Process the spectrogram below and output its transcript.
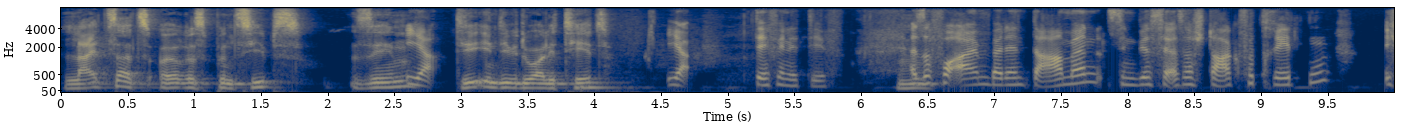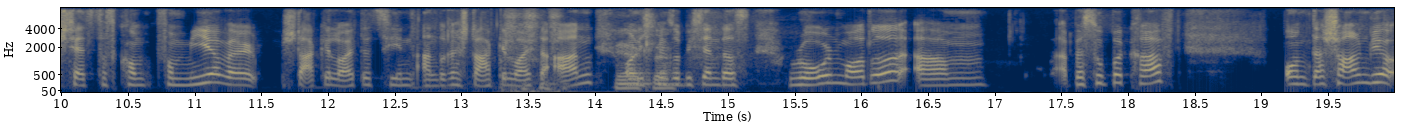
Leitsatz eures Prinzips sehen? Ja. Die Individualität? Ja, definitiv. Mhm. Also vor allem bei den Damen sind wir sehr, sehr stark vertreten. Ich schätze, das kommt von mir, weil starke Leute ziehen andere starke Leute an. ja, und ich klar. bin so ein bisschen das Role Model ähm, bei Superkraft. Und da schauen wir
